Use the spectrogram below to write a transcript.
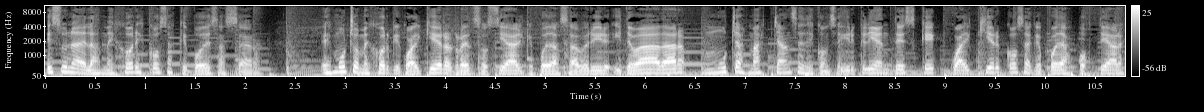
es una de las mejores cosas que podés hacer. Es mucho mejor que cualquier red social que puedas abrir y te va a dar muchas más chances de conseguir clientes que cualquier cosa que puedas postear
